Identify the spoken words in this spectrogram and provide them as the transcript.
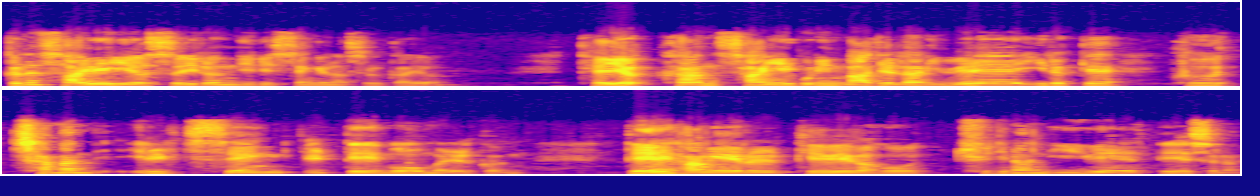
그런 사회에 이어서 이런 일이 생겨났을까요? 퇴역한 상위군인 마젤란이 왜 이렇게 거창한 일생일대 모험을 건 대항해를 계획하고 추진한 이유에 대해서는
